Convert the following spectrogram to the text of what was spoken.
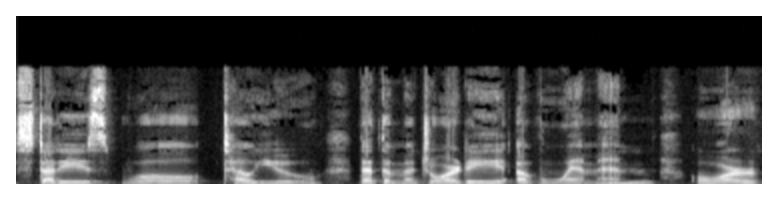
studies will tell you that the majority of women or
